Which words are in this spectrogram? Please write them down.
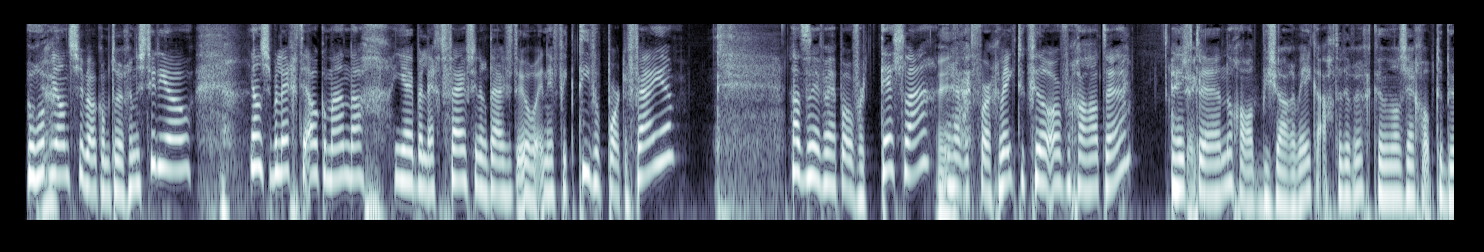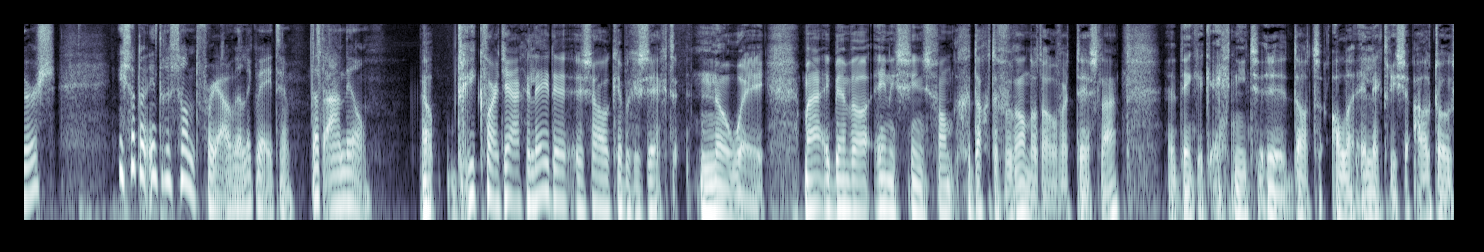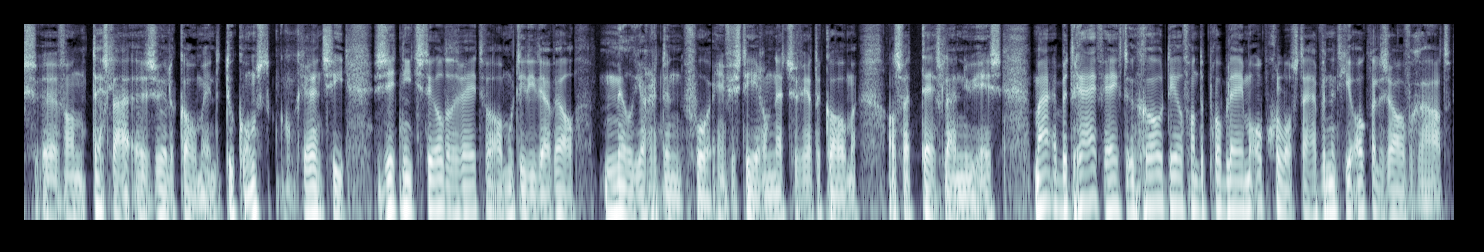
Rob Jansen, welkom terug in de studio. Jansen belegt elke maandag. Jij belegt 25.000 euro in effectieve portefeuille. Laten we het even hebben over Tesla. Daar hebben we het vorige week natuurlijk veel over gehad. Hè? Heeft uh, nogal wat bizarre weken achter de rug, kunnen we wel zeggen, op de beurs. Is dat dan interessant voor jou, wil ik weten, dat aandeel? Nou, drie kwart jaar geleden zou ik hebben gezegd: no way. Maar ik ben wel enigszins van gedachten veranderd over Tesla. Uh, denk ik echt niet uh, dat alle elektrische auto's van Tesla zullen komen in de toekomst. Concurrentie zit niet stil, dat weten we. Al moeten die daar wel miljarden voor investeren om net zover te komen als wat Tesla nu is. Maar het bedrijf heeft een groot deel van de problemen opgelost. Daar hebben we het hier ook wel eens over gehad.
